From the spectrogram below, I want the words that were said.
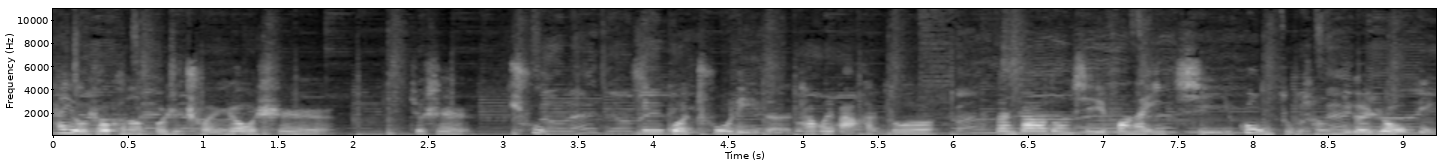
它有时候可能不是纯肉，是就是处经过处理的，它会把很多乱七八糟东西放在一起，一共组成一个肉饼。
